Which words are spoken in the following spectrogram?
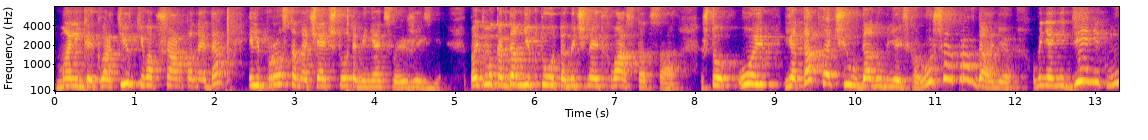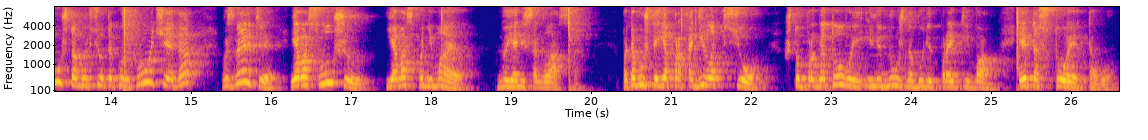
маленькой квартирке в обшарпанной, да, или просто начать что-то менять в своей жизни. Поэтому, когда мне кто-то начинает хвастаться, что, ой, я так хочу, да, но у меня есть хорошее оправдание, у меня нет денег, муж там и все такое прочее, да, вы знаете, я вас слушаю, я вас понимаю, но я не согласна, потому что я проходила все, что про готовые или нужно будет пройти вам. Это стоит того.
